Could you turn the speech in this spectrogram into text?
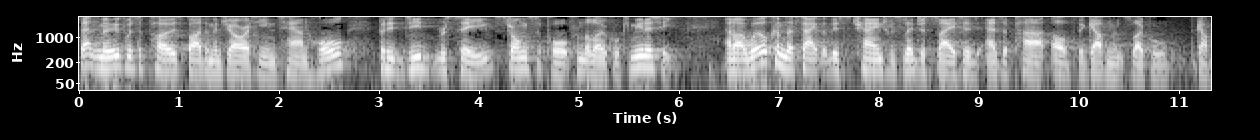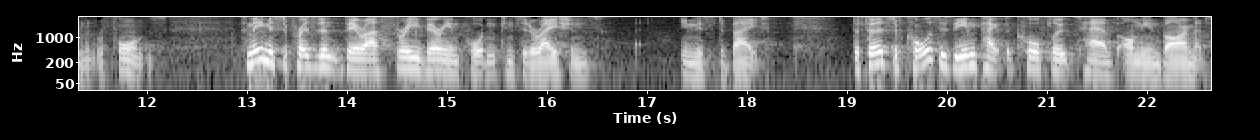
That move was opposed by the majority in Town Hall, but it did receive strong support from the local community. And I welcome the fact that this change was legislated as a part of the government's local government reforms. For me, Mr President, there are three very important considerations in this debate. The first, of course, is the impact that corflutes have on the environment.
